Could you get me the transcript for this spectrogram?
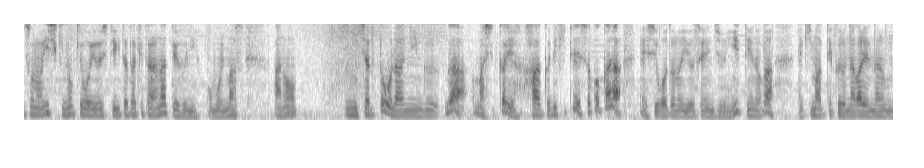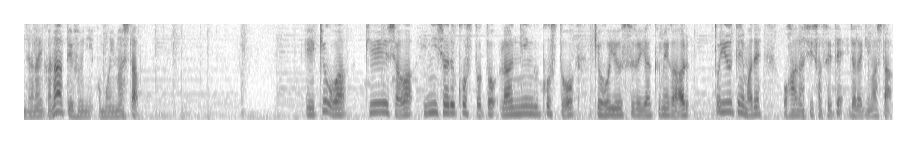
その意識の共有していただけたらなというふうに思います。あのイニシャルとランニングが、まあ、しっかり把握できてそこから仕事の優先順位っていうのが決まってくる流れになるんじゃないかなというふうに思いました。え今日は経営者はイニシャルコストとランニングコストを共有する役目があるというテーマでお話しさせていただきました。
